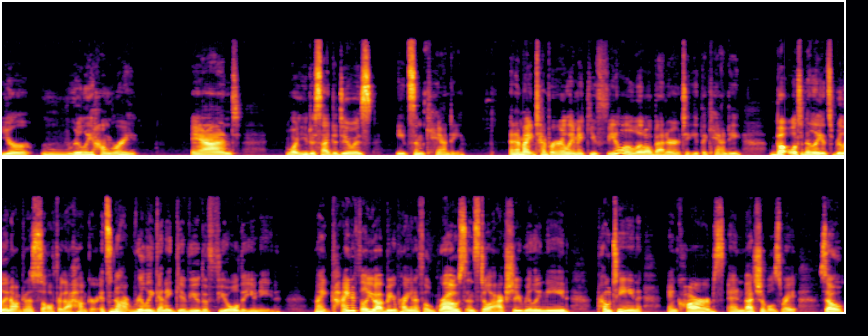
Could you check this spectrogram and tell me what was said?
you're really hungry and what you decide to do is eat some candy. And it might temporarily make you feel a little better to eat the candy, but ultimately it's really not going to solve for that hunger. It's not really going to give you the fuel that you need. Might kind of fill you up, but you're probably going to feel gross and still actually really need protein and carbs and vegetables, right? So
